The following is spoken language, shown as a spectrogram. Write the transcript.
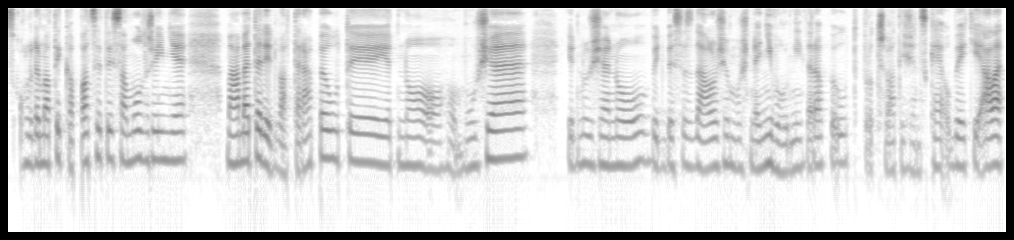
s ohledem na ty kapacity samozřejmě. Máme tedy dva terapeuty, jednoho muže, jednu ženu, byť by se zdálo, že muž není vhodný terapeut pro třeba ty ženské oběti, ale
